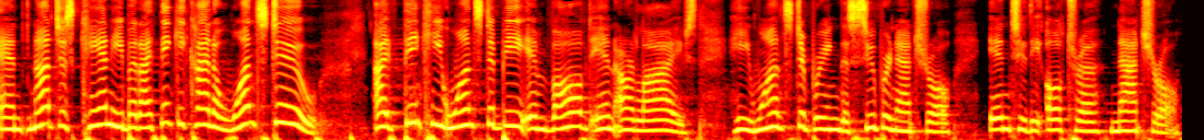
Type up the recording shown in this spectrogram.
And not just can He, but I think He kind of wants to. I think He wants to be involved in our lives. He wants to bring the supernatural into the ultra natural.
